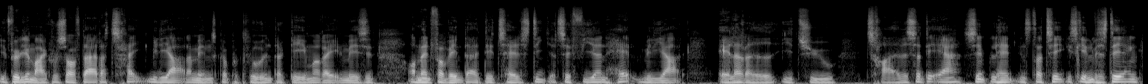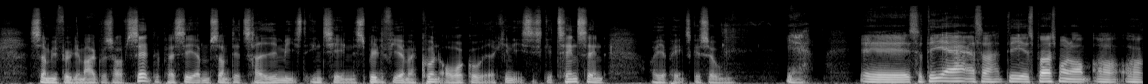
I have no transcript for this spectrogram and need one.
Ifølge Microsoft der er der 3 milliarder mennesker på kloden, der gamer regelmæssigt, og man forventer, at det tal stiger til 4,5 milliard allerede i 2030. Så det er simpelthen en strategisk investering, som ifølge Microsoft selv placerer dem som det tredje mest indtjenende spilfirma, kun overgået af kinesiske Tencent og japanske Sony. Ja, øh, så det er altså det er et spørgsmål om at, at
